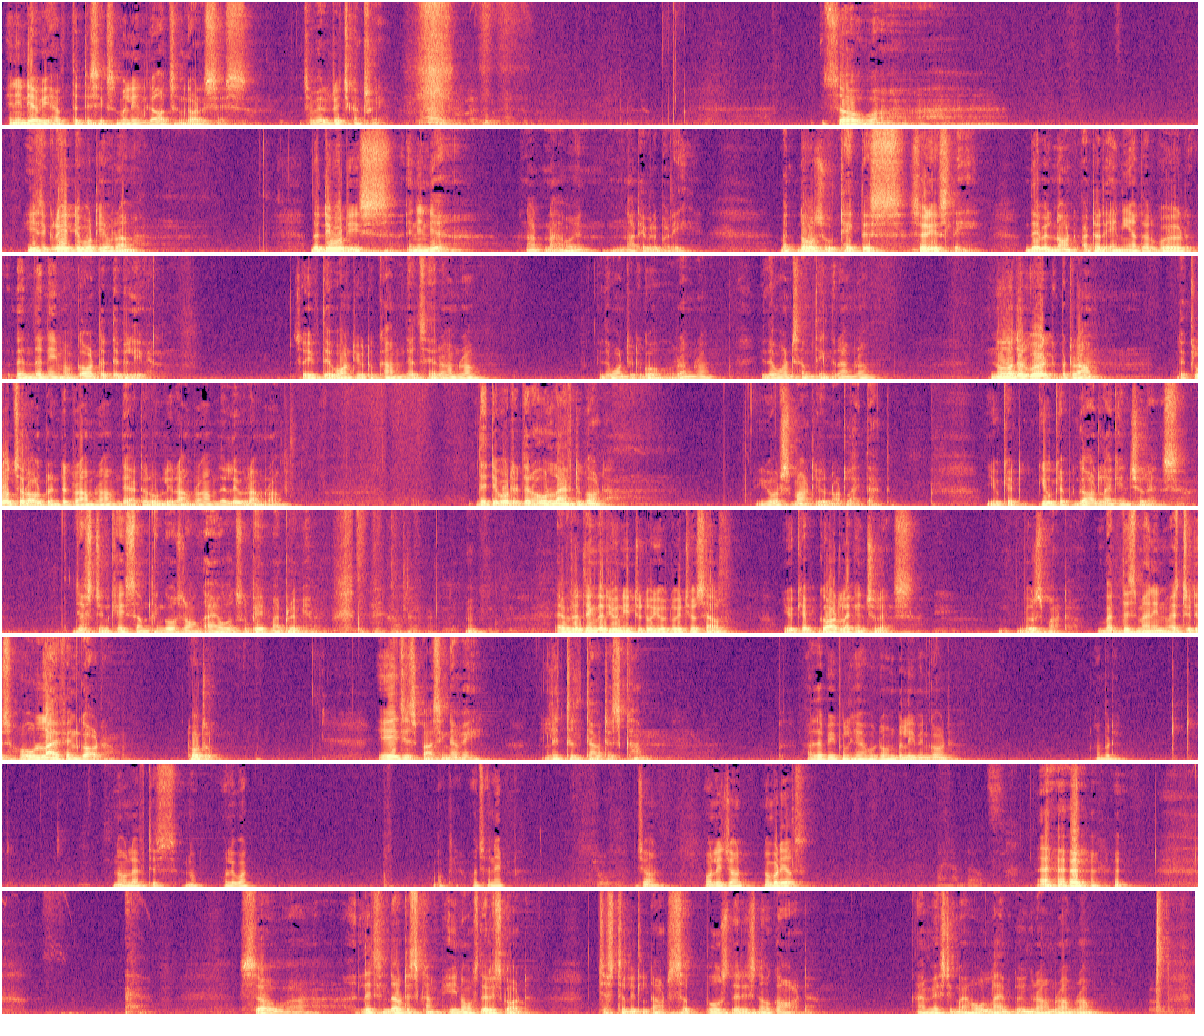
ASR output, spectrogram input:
in India we have thirty-six million gods and goddesses. It's a very rich country. So, uh, he is a great devotee of Rama. The devotees in India, not now and not everybody, but those who take this seriously, they will not utter any other word than the name of God that they believe in. So if they want you to come, they'll say Ram Ram. If they want you to go, Ram Ram. If they want something, Ram Ram. No other word but Ram. Their clothes are all printed Ram Ram, they utter only Ram Ram, they live Ram Ram. They devoted their whole life to God. You are smart, you are not like that. You kept, you kept God like insurance. Just in case something goes wrong, I have also paid my premium. hmm? Everything that you need to do, you do it yourself. You kept God like insurance. You're smart. But this man invested his whole life in God, total. Age is passing away, little doubt has come. Are there people here who don't believe in God? Nobody? No leftists? No? Only one? Okay. What's your name? John. John. Only John? Nobody else? So, uh, little doubt has come. He knows there is God. Just a little doubt. Suppose there is no God. I'm wasting my whole life doing Ram, Ram, Ram.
